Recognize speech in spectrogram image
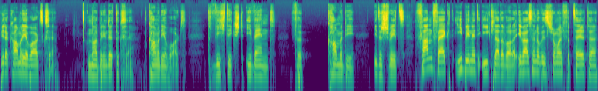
bei den Comedy Awards gesehen. Und dann bin ich dort gesehen. Comedy Awards. Der wichtigste Event für Comedy in der Schweiz. Fun Fact: Ich bin nicht eingeladen worden. Ich weiß nicht, ob ich es schon mal erzählt habe.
